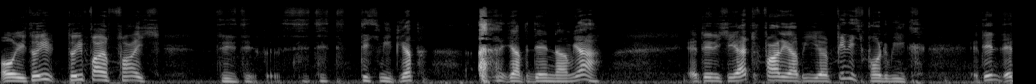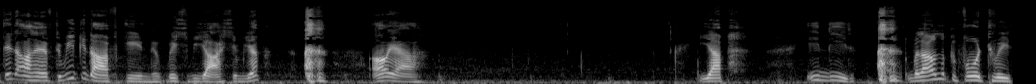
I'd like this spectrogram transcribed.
only 30, 35 fries this week. Yep. yep. Then um, yeah. And then so after Friday, I'll be uh, finished for the week. Then, then I'll have the weekend off again, which will be awesome. Yep. oh yeah. Yep. Indeed. but I'm looking forward to it.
